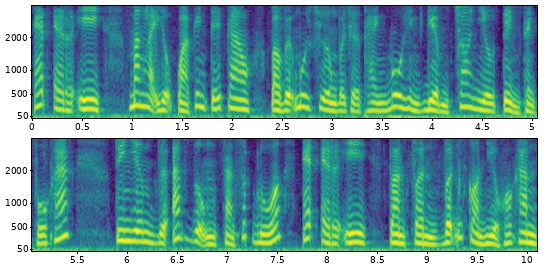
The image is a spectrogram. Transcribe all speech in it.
SRI, mang lại hiệu quả kinh tế cao, bảo vệ môi trường và trở thành mô hình điểm cho nhiều tỉnh, thành phố khác. Tuy nhiên, việc áp dụng sản xuất lúa SRI toàn phần vẫn còn nhiều khó khăn,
